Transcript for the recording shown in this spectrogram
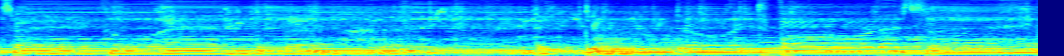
Tentacle and the, the doodle it for the sled.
